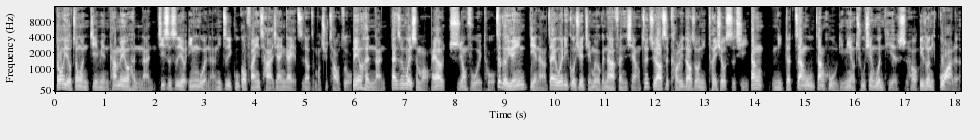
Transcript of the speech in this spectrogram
都有中文界面，它没有很难。即使是有英文啊，你自己 Google 翻译查一下，应该也知道怎么去操作，没有很难。但是为什么还要使用复委托？这个原因点啊，在威利过去的节目有跟大家分享。最主要是考虑到说，你退休时期，当你的账务账户里面有出现问题的时候，比如说你挂了，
